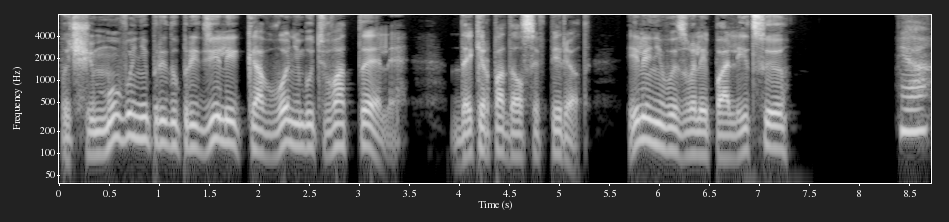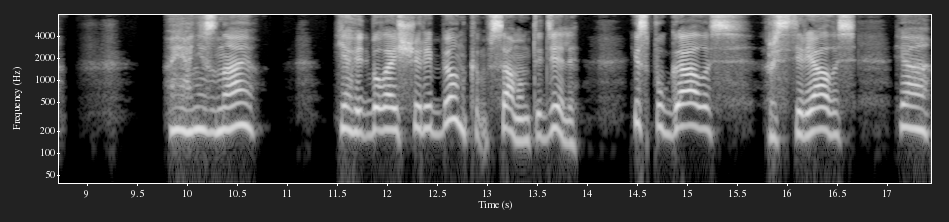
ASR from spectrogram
«Почему вы не предупредили кого-нибудь в отеле?» Деккер подался вперед. «Или не вызвали полицию?» «Я... я не знаю. Я ведь была еще ребенком в самом-то деле. Испугалась, растерялась. Я...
